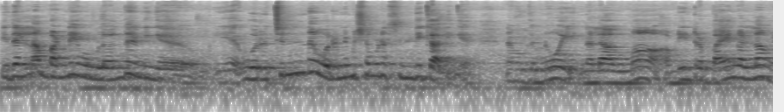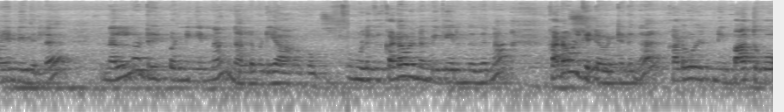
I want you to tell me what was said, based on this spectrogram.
இதெல்லாம் பண்ணி உங்களை வந்து நீங்கள் ஒரு சின்ன ஒரு நிமிஷம் கூட சிந்திக்காதீங்க. நமக்கு நோய் நல்லாகுமா? அப்படின்ற பயங்கள்லாம் வேண்டியதில்லை. நல்லா ட்ரீட் பண்ணிங்கன்னா நல்லபடியாக ஆகும். உங்களுக்கு கடவுள் நம்பிக்கை இருந்ததுன்னா கடவுள்கிட்ட விட்டுடுங்க. கடவுள் நீ பார்த்துக்கோ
